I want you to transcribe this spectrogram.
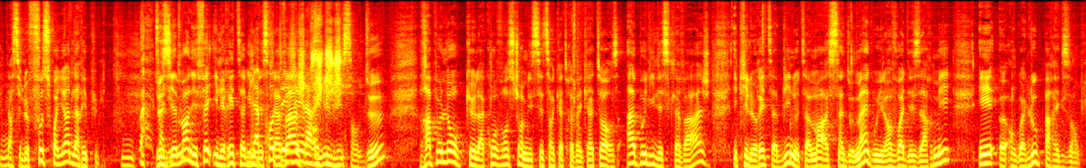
mm. car c'est le fossoyeur de la République. Mm. Deuxièmement, en effet, il rétablit l'esclavage en 1802. Rappelons que la Convention en 1794 abolit l'esclavage et qu'il le rétablit notamment à Saint-Domingue, où il envoie des armées, et euh, en Guadeloupe, par exemple.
